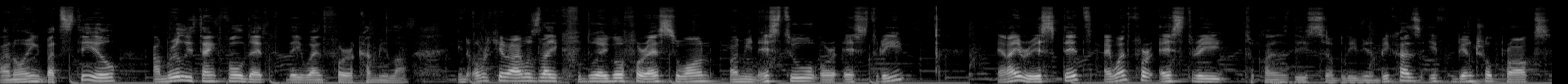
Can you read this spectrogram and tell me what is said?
annoying. But still, I'm really thankful that they went for Camilla. And over here, I was like, do I go for S1, I mean S2 or S3? And I risked it. I went for S3 to cleanse this Oblivion because if Byungchul procs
